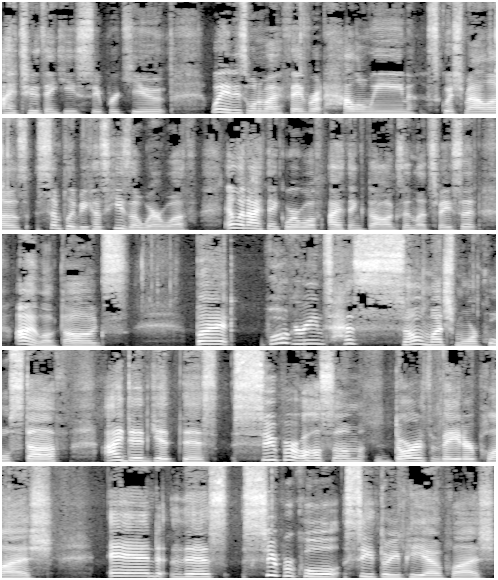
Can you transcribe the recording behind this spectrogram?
I do think he's super cute. Wade is one of my favorite Halloween squishmallows simply because he's a werewolf. And when I think werewolf, I think dogs. And let's face it, I love dogs. But Walgreens has so much more cool stuff. I did get this super awesome Darth Vader plush and this super cool C3PO plush.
